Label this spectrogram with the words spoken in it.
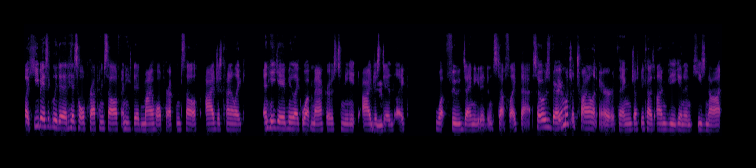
But he basically did his whole prep himself, and he did my whole prep himself. I just kind of like, and he gave me like what macros to meet. I just mm-hmm. did like what foods I needed and stuff like that. So it was very much a trial and error thing, just because I'm vegan and he's not.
